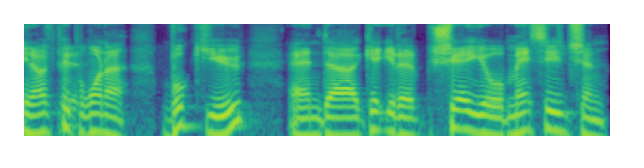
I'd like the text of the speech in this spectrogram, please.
you know, if people yeah. want to book you and uh, get you to share your message and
